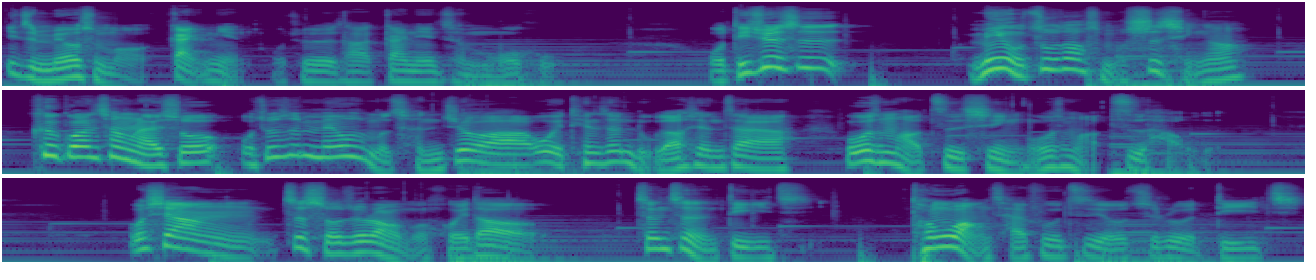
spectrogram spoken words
一直没有什么概念，我觉得它概念很模糊。我的确是没有做到什么事情啊，客观上来说，我就是没有什么成就啊。我也天生卤到现在啊，我有什么好自信？我有什么好自豪的？我想这时候就让我们回到真正的第一集，通往财富自由之路的第一集。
